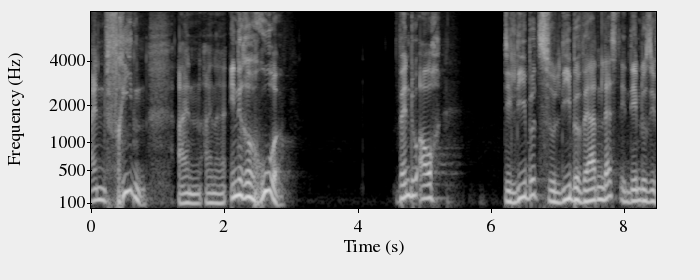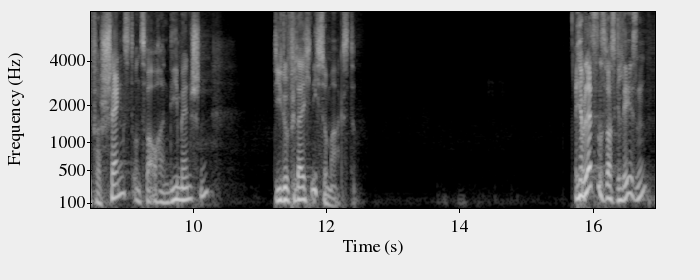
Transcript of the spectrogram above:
einen Frieden, ein, eine innere Ruhe, wenn du auch die Liebe zu Liebe werden lässt, indem du sie verschenkst, und zwar auch an die Menschen, die du vielleicht nicht so magst. Ich habe letztens was gelesen.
